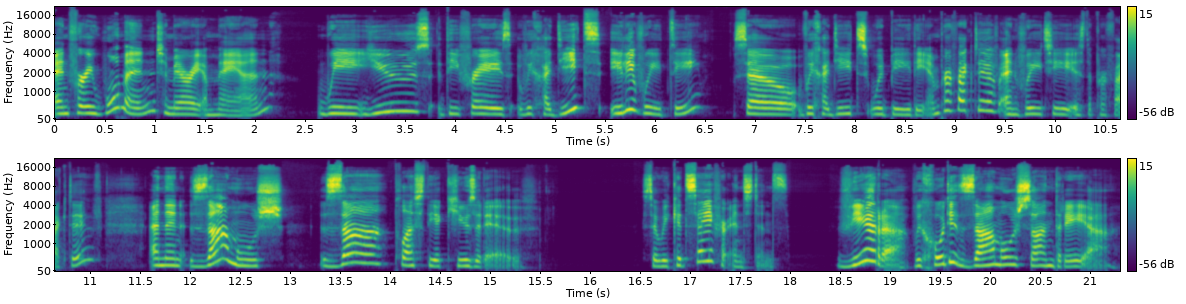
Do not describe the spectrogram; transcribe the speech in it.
And for a woman to marry a man, we use the phrase vychodit ili vyiti. So vychodit would be the imperfective and vyiti is the perfective. And then zamush, za plus the accusative. So we could say, for instance, Vera выходит замуж за Андрея.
